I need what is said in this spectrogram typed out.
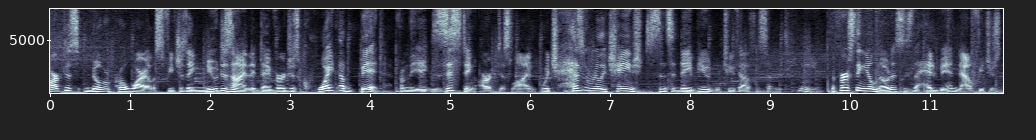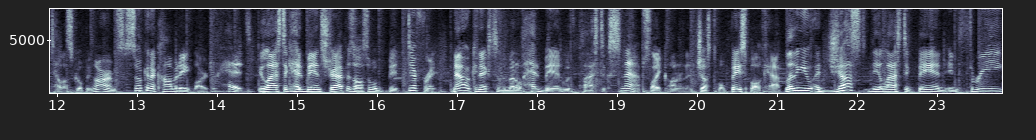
Arctis Nova Pro Wireless features a new design that diverges quite a bit from the existing Arctis line, which hasn't really changed since it debuted in 2017. The first thing you'll notice is the headband now features telescoping arms, so it can accommodate larger heads. The elastic headband strap is also a bit different. Now it connects to the metal headband with plastic snaps like on an adjustable baseball cap, letting you adjust the elastic band in three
